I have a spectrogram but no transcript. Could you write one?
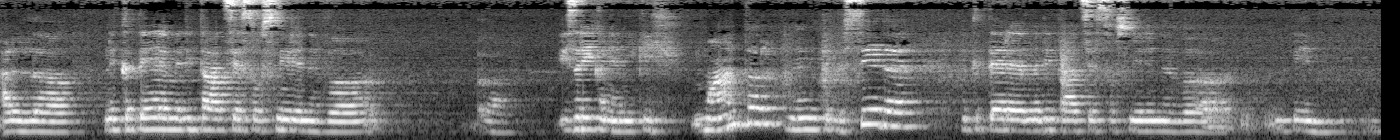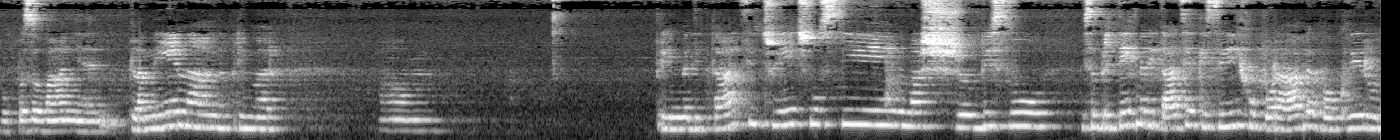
Ali uh, nekatere meditacije so usmerjene v uh, izrekanje nekih mantr, ne, neke besede, nekatere meditacije so usmerjene v, vem, v opazovanje plamena, naprimer. Um, Pri meditaciji čuječnosti imaš v bistvu, mislim, pri teh meditacijah, ki se jih uporablja v okviru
